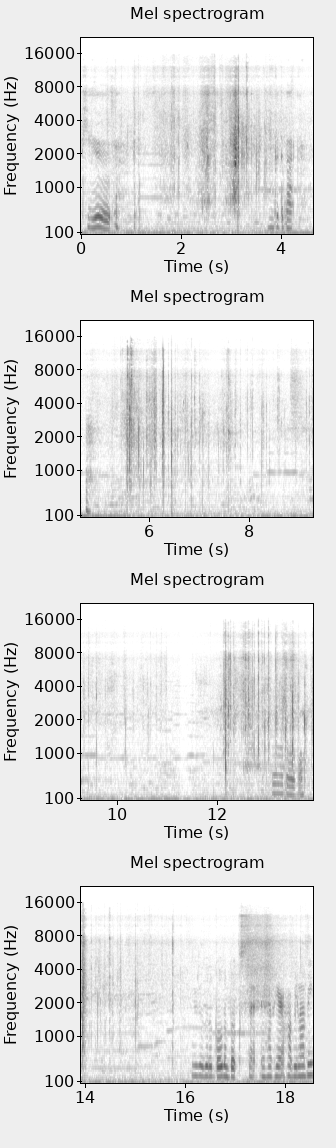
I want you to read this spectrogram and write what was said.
cute. Look at the back. So adorable. These are little golden books that they have here at Hobby Lobby.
